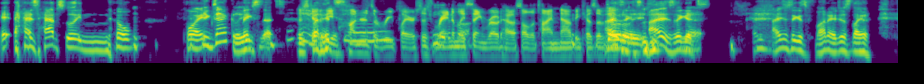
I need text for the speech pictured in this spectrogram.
it has absolutely no point. exactly. Makes sense. There's But got to be hundreds of replayers just Beautiful. randomly saying Roadhouse all the time now because of I just, it. think it's, I just think Yeah. it's I just think it's funny. I just like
